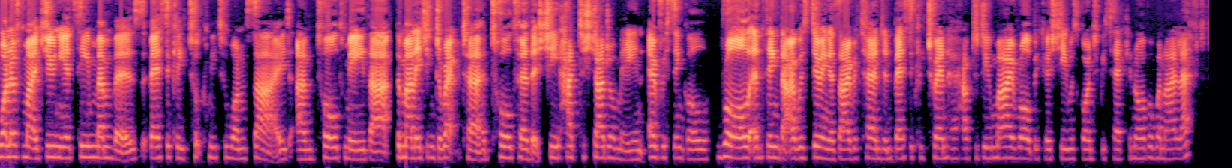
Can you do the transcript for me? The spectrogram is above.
one of my junior team members basically took me to one side and told me that the managing director had told her that she had to shadow me in every single role and thing that I was doing as I returned and basically train her how to do my role because she was going to be taking over when I left.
